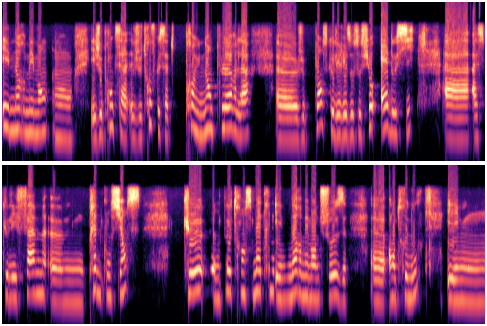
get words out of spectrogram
énormément en, et je prends que ça, je trouve que ça prend une ampleur là. Euh, je pense que les réseaux sociaux aident aussi à, ce que les femmes euh, prennent conscience que on peut transmettre énormément de choses euh, entre nous et hum,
